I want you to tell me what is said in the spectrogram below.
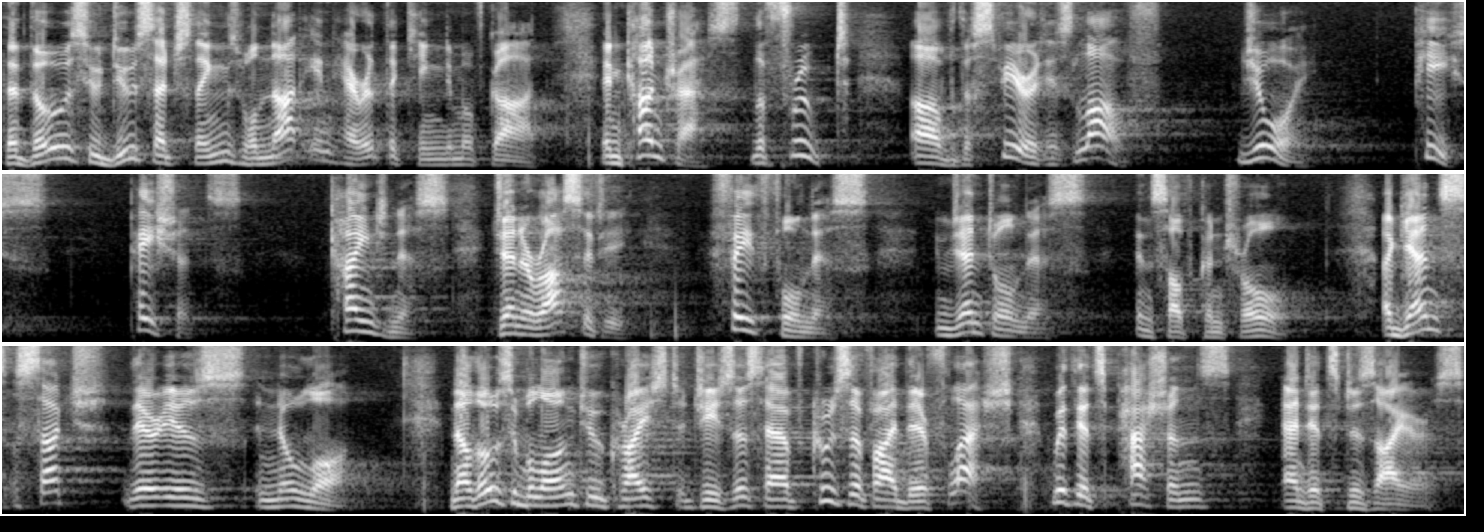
that those who do such things will not inherit the kingdom of God. In contrast, the fruit of the Spirit is love, joy, peace patience, kindness, generosity, faithfulness, gentleness, and self control. Against such there is no law. Now, those who belong to Christ Jesus have crucified their flesh with its passions and its desires.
